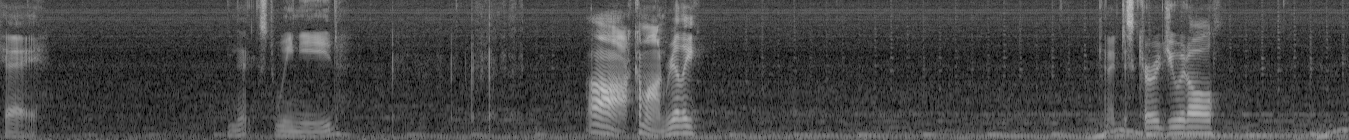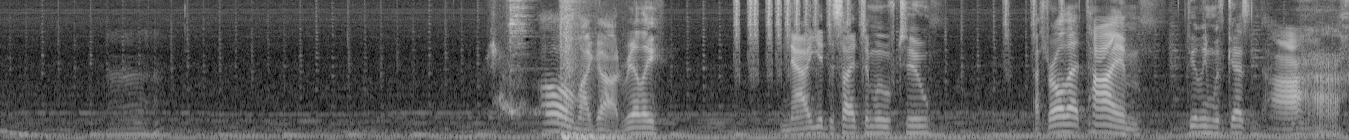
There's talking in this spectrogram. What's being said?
Okay. Next we need... Ah, come on, really? Can I discourage you at all? Oh my god, really? Now you decide to move too? After all that time dealing with guys. Ah.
